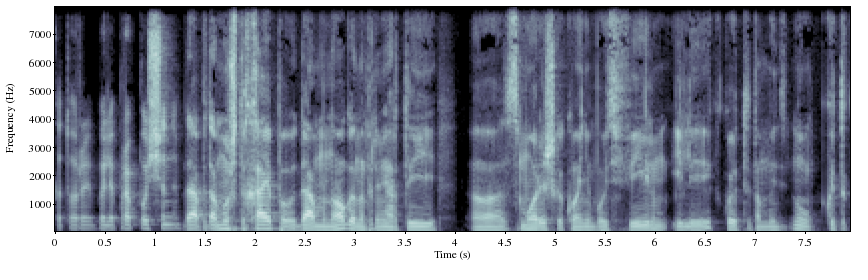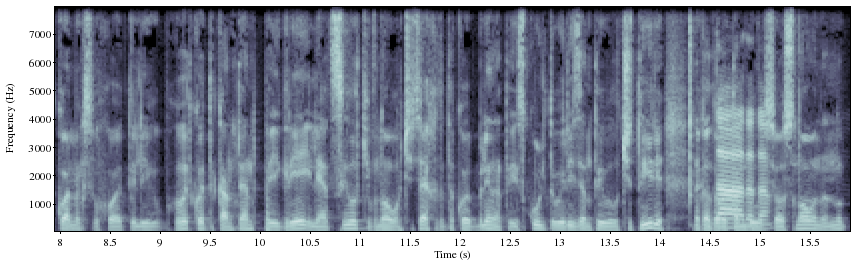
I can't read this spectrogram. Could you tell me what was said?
которые были пропущены. Да, потому что хайпа, да, много, например, ты э, смотришь какой-нибудь фильм или какой-то там, ну, какой-то комикс выходит, или выходит какой-то контент по игре, или отсылки в новых частях, это такой, блин, это из культовой Resident Evil 4, на которой да, там да, было да. все основано, ну,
